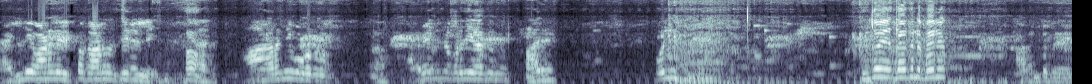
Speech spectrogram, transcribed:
ശല്യമാണെങ്കിൽ ഇപ്പൊ കാണുന്ന സീനല്ലേ? അറിഞ്ഞു കൊടുക്കണം. അവരെ പ്രതിയാക്കുന്നു. പോലീസ്. എന്തോ ഇദ്ദേഹത്തിന്റെ പേര്? അവന്റെ പേര്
